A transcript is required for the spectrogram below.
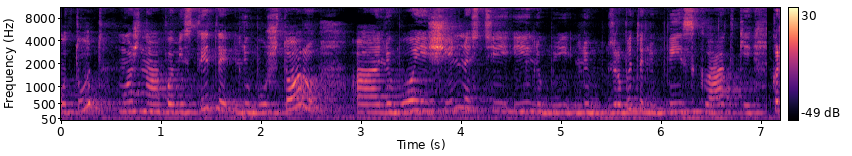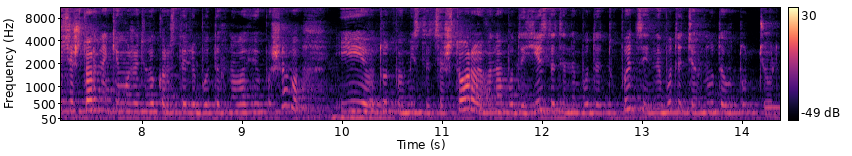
отут можна помістити любу штору а, любої щільності і любі, люб, зробити любі складки. Коротше, шторники можуть використати любу технологію пошиву, і тут поміститься штора, і вона буде їздити, не буде тупитися і не буде тягнути отут тюль.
